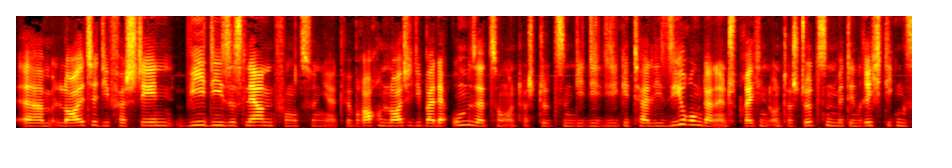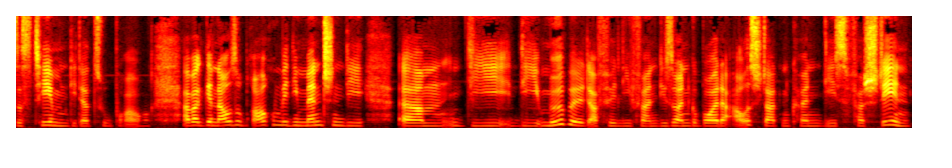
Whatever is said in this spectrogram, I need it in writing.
ähm, Leute, die verstehen, wie dieses Lernen funktioniert. Wir brauchen Leute, die bei der Umsetzung unterstützen unterstützen, die die Digitalisierung dann entsprechend unterstützen mit den richtigen Systemen, die dazu brauchen. Aber genauso brauchen wir die Menschen, die ähm, die die Möbel dafür liefern, die so ein Gebäude ausstatten können, die es verstehen.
